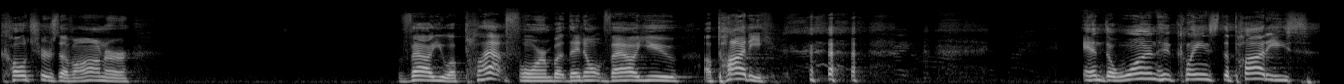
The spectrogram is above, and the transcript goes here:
cultures of honor value a platform, but they don't value a potty. and the one who cleans the potties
